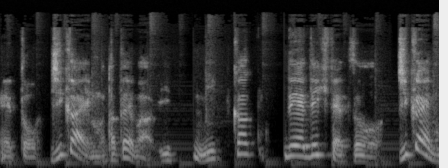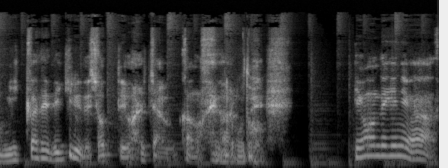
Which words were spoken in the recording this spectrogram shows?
えっと、次回も例えばい3日でできたやつを、次回も3日でできるでしょ？って言われちゃう可能性があるので、基本的には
